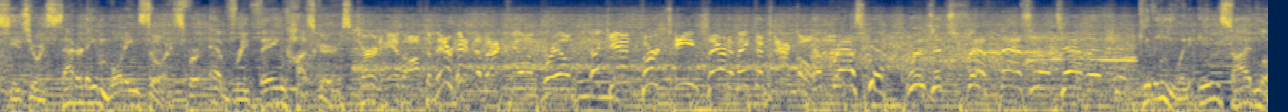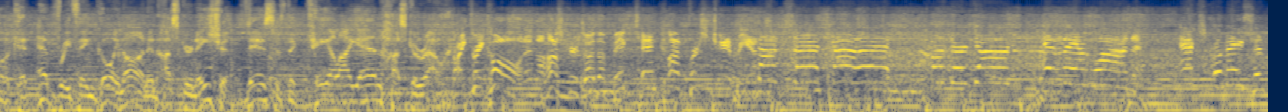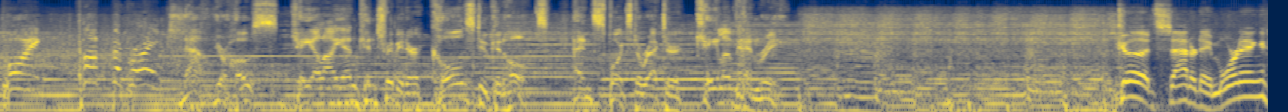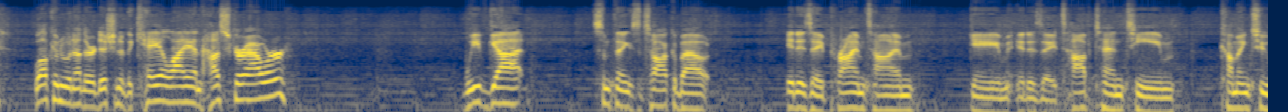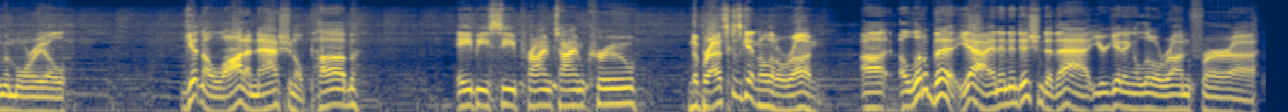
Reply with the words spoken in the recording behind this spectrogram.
This is your Saturday morning source for everything Huskers. Turn, hand it off the middle, hit the backfield and drilled. Again, 13's there to make the tackle. Nebraska wins its fifth national championship. Giving you an inside look at everything going on in Husker Nation. This is the KLIN Husker Hour. Strike three called, and the Huskers are the Big Ten Conference champions. That's it! Got it! Underdog! And then one! Exclamation point! Pump the brakes! Now, your hosts, KLIN contributor Cole Stukenholtz and sports director Caleb Henry. Good Saturday morning. Welcome to another edition of the KLIN Husker Hour. We've got some things to talk about. It is a prime time game. It is a top 10 team coming to Memorial. Getting a lot of national pub, ABC primetime crew. Nebraska's getting a little run. Uh, a little bit, yeah. And in addition to that, you're getting a little run for. Uh,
